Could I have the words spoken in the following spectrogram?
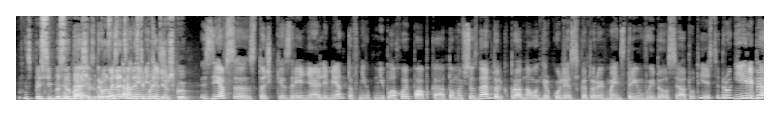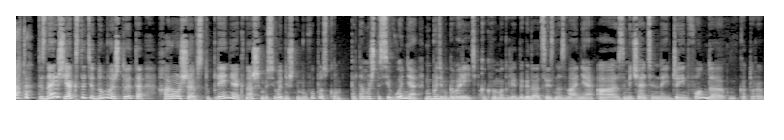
Спасибо за да, вашу любознательность и поддержку. Зевс э, с точки зрения алиментов не, неплохой папка, а то мы все знаем только про одного Геркулеса, который в мейнстрим выбился, а тут есть и другие ребята. Ты знаешь, я, кстати, думаю, что это хорошее вступление к нашему сегодняшнему выпуску, потому что сегодня мы будем говорить, как вы могли догадаться из названия, о замечательной Джейн Фонда, которая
